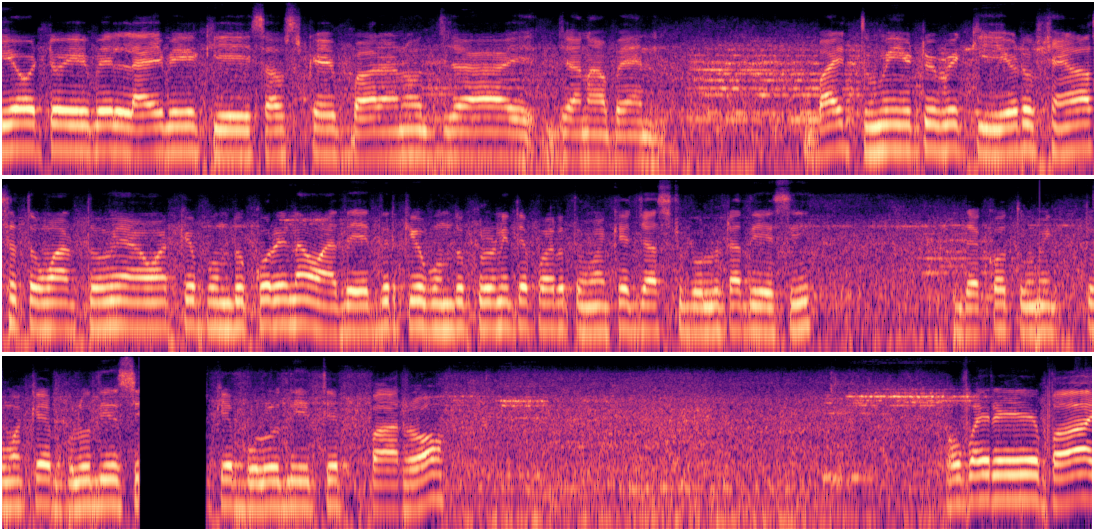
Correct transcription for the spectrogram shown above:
ইউটিউবে লাইভে কি সাবস্ক্রাইব বাড়ানো যায় জানাবেন ভাই তুমি ইউটিউবে কি ইউটিউব চ্যানেল আছে তোমার তুমি আমাকে বন্ধু করে নাও আর এদেরকেও বন্ধু করে নিতে পারো তোমাকে জাস্ট ব্লুটা দিয়েছি দেখো তুমি তোমাকে ব্লু দিয়েছি কে ব্লু দিতে পারো ও বাইরে, ভাই,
